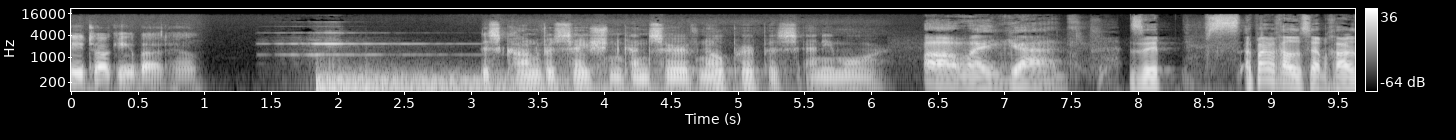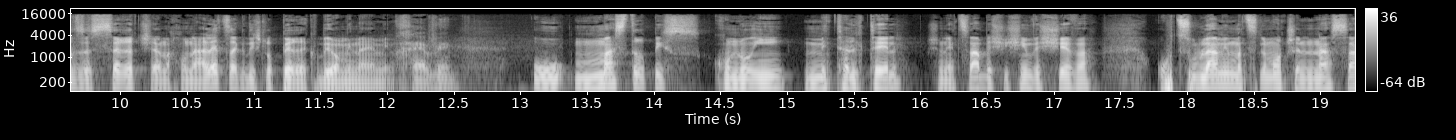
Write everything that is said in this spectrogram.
are you talking about, Hal? This conversation can serve no purpose anymore. Oh my God. זה 2001 עושה בכלל זה סרט שאנחנו נאלץ להקדיש לו פרק ביום מן הימים. חייבים. הוא masterpiece קולנועי מטלטל שנעצר ב-67, הוא צולם עם מצלמות של נאסא,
